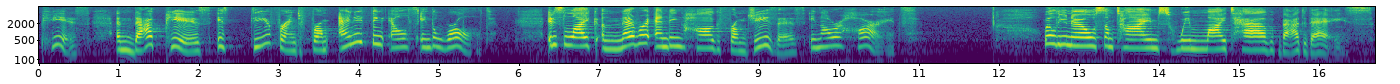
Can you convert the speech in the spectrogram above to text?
peace, and that peace is different from anything else in the world. It is like a never ending hug from Jesus in our hearts. Well, you know, sometimes we might have bad days.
